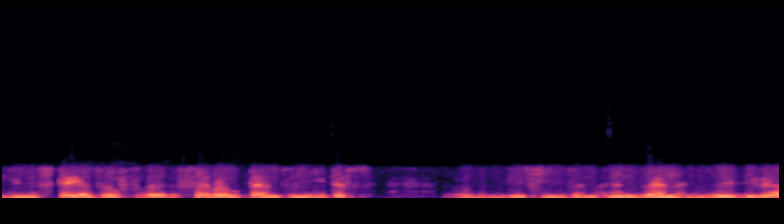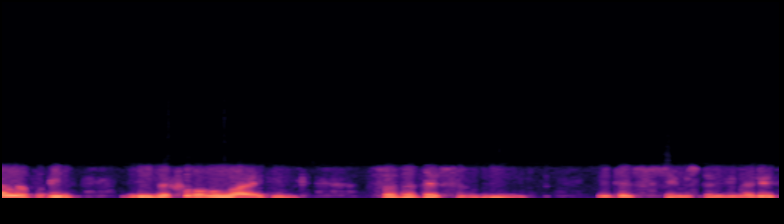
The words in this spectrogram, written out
in scales of uh, several tens of meters. Uh, we see them, and then they develop in in the whole lighting. So that is, it is, seems to me very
